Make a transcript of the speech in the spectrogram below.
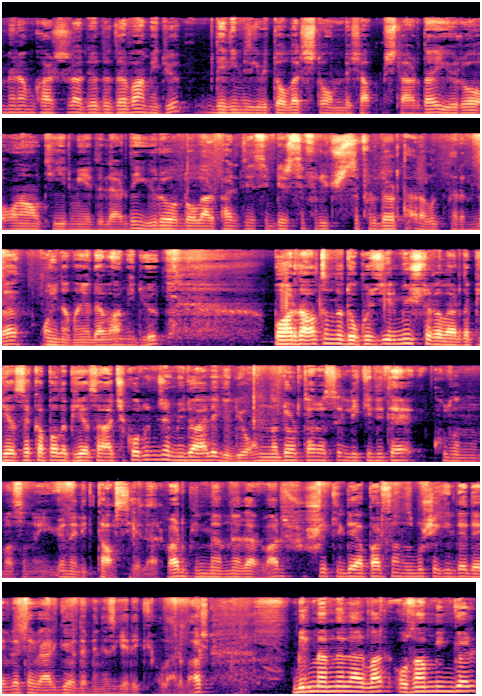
Meram Karşı Radyo'da devam ediyor. Dediğimiz gibi dolar işte 15.60'larda, Euro 16.27'lerde, Euro dolar paritesi 1.03-04 aralıklarında oynamaya devam ediyor. Bu arada altında 923 liralarda piyasa kapalı piyasa açık olunca müdahale geliyor. Onunla 4 arası likidite kullanılmasına yönelik tavsiyeler var. Bilmem neler var. Şu şekilde yaparsanız bu şekilde devlete vergi ödemeniz gerekiyorlar var bilmem neler var. Ozan Bingöl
